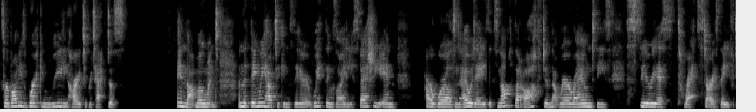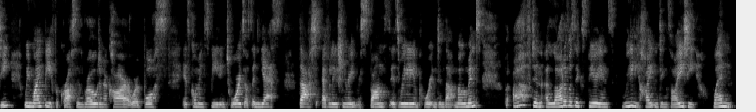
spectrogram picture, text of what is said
So our body's working really hard to protect us in that moment. And the thing we have to consider with anxiety, especially in our world nowadays, it's not that often that we're around these serious threats to our safety. We might be if we're crossing the road in a car or a bus is coming speeding towards us. And yes, that evolutionary response is really important in that moment. But often, a lot of us experience really heightened anxiety when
